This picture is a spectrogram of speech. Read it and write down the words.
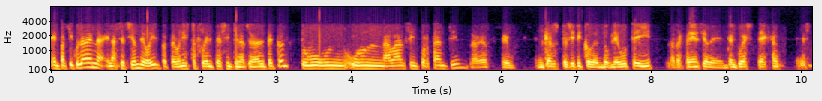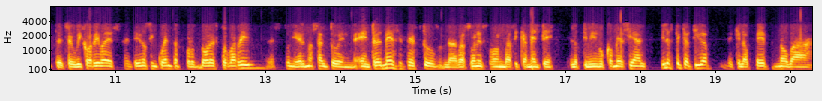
En particular en la, en la sesión de hoy el protagonista fue el peso internacional del petróleo. Tuvo un, avance importante, la verdad se En el caso específico del WTI, la referencia del West Texas, este, se ubicó arriba de 61.50 por dólares por barril, es su nivel más alto en, en tres meses. Esto, las razones son básicamente el optimismo comercial y la expectativa de que la OPEP no va,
